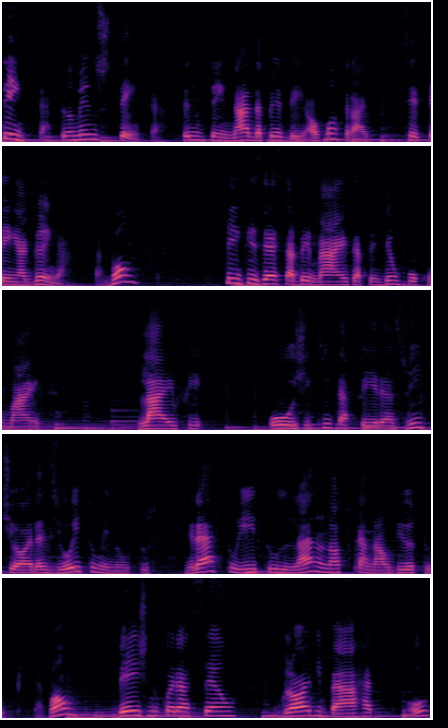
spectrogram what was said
tenta, pelo menos tenta. Você não tem nada a perder, ao contrário, você tem a ganhar, tá bom? Quem quiser saber mais, aprender um pouco mais, live hoje, quinta-feira, às 20 horas e 8 minutos, gratuito lá no nosso canal do YouTube, tá bom? Beijo no coração, Glória Barra, ou,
